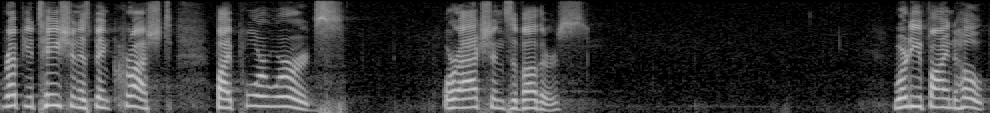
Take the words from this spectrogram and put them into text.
reputation has been crushed by poor words or actions of others. Where do you find hope?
